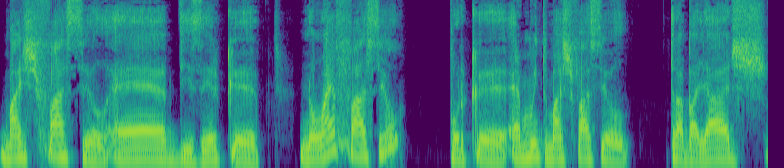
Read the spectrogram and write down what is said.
mais fácil é dizer que não é fácil, porque é muito mais fácil trabalhares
